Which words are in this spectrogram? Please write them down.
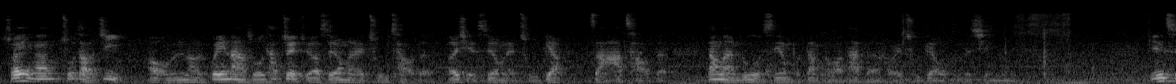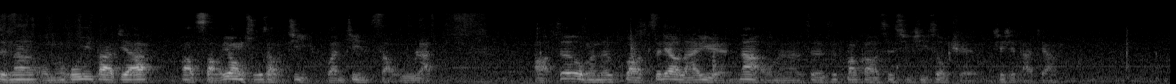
所以呢，除草剂，啊，我们呢归纳说，它最主要是用来除草的，而且是用来除掉杂草的。当然，如果使用不当的话，它可能还会除掉我们的性命。因此呢，我们呼吁大家啊，少用除草剂，环境少污染。啊，这是我们的保资料来源。那我们这次报告是信息授权，谢谢大家。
